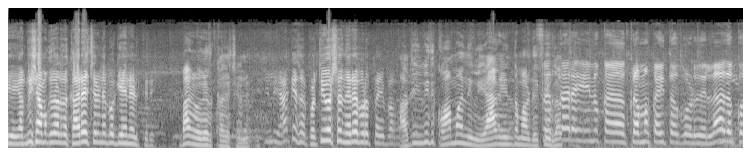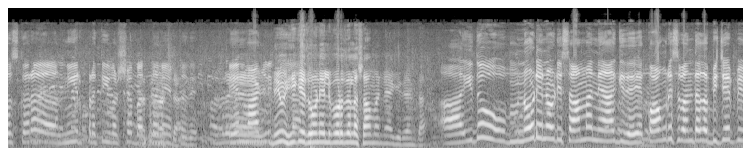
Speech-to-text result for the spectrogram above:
ಈ- ಅಗ್ನಿಶಾಮಕ ದಳದ ಕಾರ್ಯಾಚರಣೆ ಬಗ್ಗೆ ಏನು ಹೇಳ್ತೀರಿ? ಭಾಗವಹಿಸ ಕಾರ್ಯಾಚರಣೆ. ಇಲ್ಲಿ ಯಾಕೆ ಸರ್ ಪ್ರತಿ ವರ್ಷ ನೆರೆ ಬರುತ್ತಾ ಈ ಭಾಗ? ಅದು ಇದು ಕಾಮನ್ ನೀವು ಯಾರು ಎಂತ ಮಾಡಬೇಕು ಸರ್ಕಾರ ಏನು ಕ- ಕ್ರಮ ಕೈ ತಗೊಳ್ಳುದಿಲ್ಲ ಅದಕ್ಕೋಸ್ಕರ ನೀರು ಪ್ರತಿ ವರ್ಷ ಬರ್ತಾನೆ ಇರ್ತದೆ. ಏನ್ ಮಾಡ್ಲಿ ನೀವು ಹೀಗೆ ದೋಣಿಯಲ್ಲಿ ಬರೋದೆಲ್ಲ ಸಾಮಾನ್ಯ ಆಗಿದೆ ಅಂತ? ಆ, ಇದು ನೋಡಿ ನೋಡಿ ಸಾಮಾನ್ಯ ಆಗಿದೆ. ಕಾಂಗ್ರೆಸ್ ಬಂದಾಗ ಬಿಜೆಪಿ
